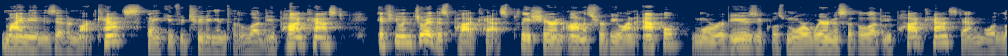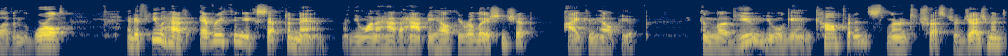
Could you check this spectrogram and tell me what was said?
My name is Evan Marc Katz. Thank you for tuning into the Love U podcast. If you enjoy this podcast, please share an honest review on Apple. More reviews equals more awareness of the Love U podcast and more love in the world. And if you have everything except a man and you want to have a happy, healthy relationship, I can help you. In Love U, you will gain confidence, learn to trust your judgment,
